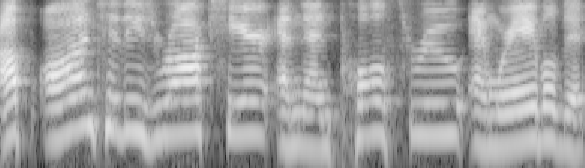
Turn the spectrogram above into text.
up onto these rocks here and then pull through. And we're able to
